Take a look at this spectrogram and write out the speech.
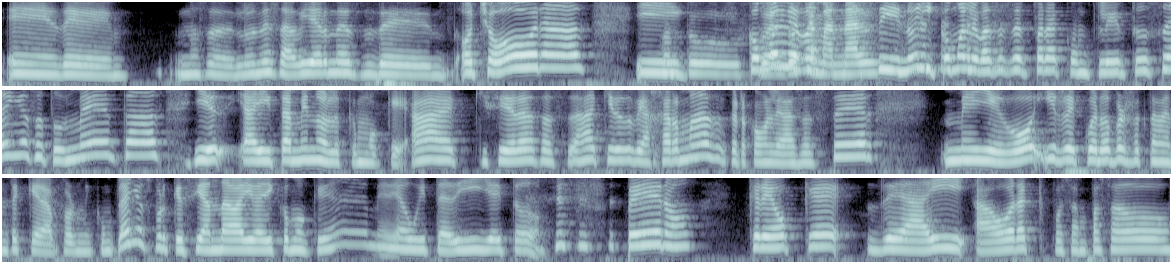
eh, de, no sé, de lunes a viernes de 8 horas y con tu ¿Cómo le vas, semanal. Sí, ¿no? ¿Y cómo le vas a hacer para cumplir tus sueños o tus metas? Y eh, ahí también, ¿no? como que, ah, quisieras hacer, ah, quieres viajar más, pero ¿cómo le vas a hacer? Me llegó y recuerdo perfectamente que era por mi cumpleaños, porque sí andaba yo ahí como que ah, media agüitadilla y todo. Pero creo que de ahí, ahora que pues han pasado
